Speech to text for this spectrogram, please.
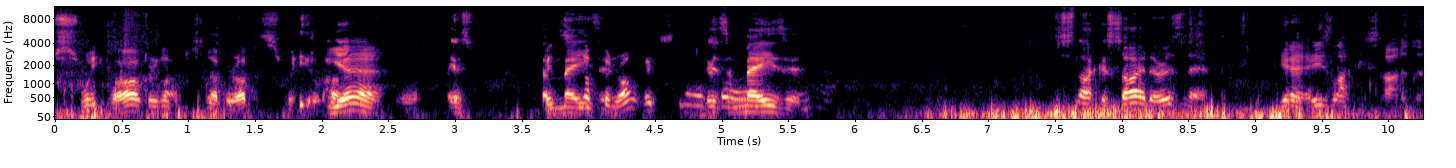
sweet lager, and I've just never had a sweet lager. Yeah. before. it's It's nothing amazing. wrong. It's, no, It's all right. amazing. It's like a cider, isn't it? Yeah, it is like a cider.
